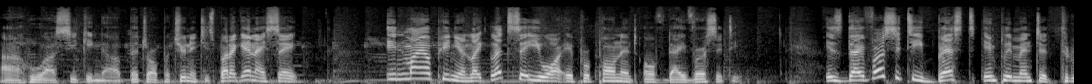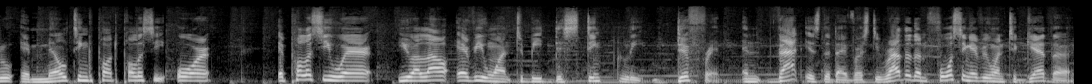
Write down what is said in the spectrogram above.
uh, who are seeking uh, better opportunities. But again, I say, in my opinion, like let's say you are a proponent of diversity. Is diversity best implemented through a melting pot policy or a policy where you allow everyone to be distinctly different? And that is the diversity. Rather than forcing everyone together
